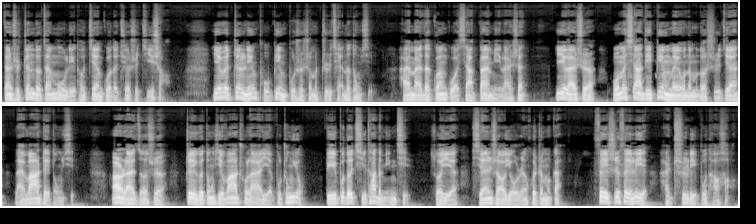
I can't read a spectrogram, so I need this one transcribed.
但是真的在墓里头见过的却是极少。因为镇灵谱并不是什么值钱的东西，还埋在棺椁下半米来深。一来是我们下地并没有那么多时间来挖这东西，二来则是这个东西挖出来也不中用，比不得其他的名器，所以鲜少有人会这么干，费时费力还吃力不讨好。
